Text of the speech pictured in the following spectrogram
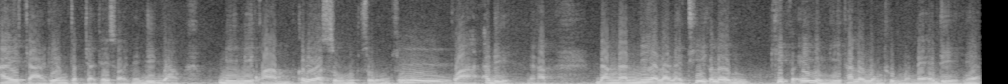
ค่าใช้จ่ายที่ต้องจับจ่ายใช้สอยเนี่ยยืนยาว มีมีความก็เรียกว่าสูงสูงสูงกว่าอดีตนะครับ ดังนั้นเนี่ยหลาย ๆ ที่ก็เริ่มคิดว่าเอ๊ะอย่างนี้ถ้าเราลงทุนเหมือนในอดีตเนี่ย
